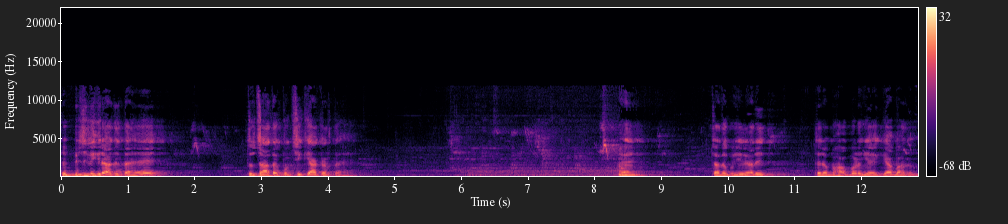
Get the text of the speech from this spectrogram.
जब बिजली गिरा देता है तो चातक पक्षी क्या करता है? हैं? चातक पक्षी, अरे, तेरा भाव बढ़ गया है, क्या बादल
